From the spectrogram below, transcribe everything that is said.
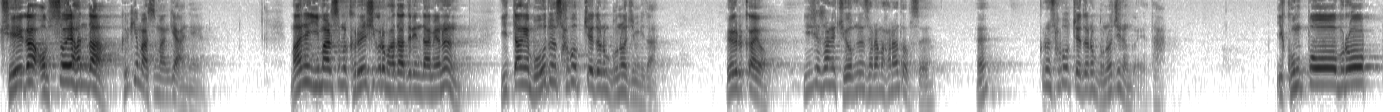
죄가 없어야 한다. 그렇게 말씀한 게 아니에요. 만약 이 말씀을 그런 식으로 받아들인다면이 땅의 모든 사법제도는 무너집니다. 왜 그럴까요? 이 세상에 죄 없는 사람은 하나도 없어요. 예? 그런 사법제도는 무너지는 거예요, 다. 이 공법으로,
